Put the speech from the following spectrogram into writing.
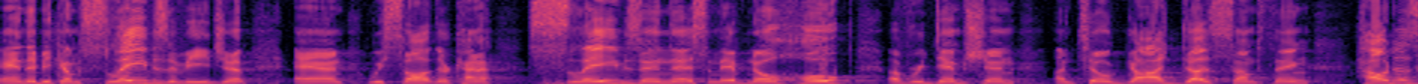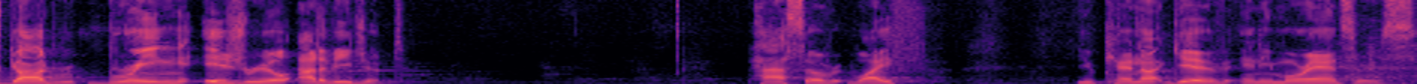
and they become slaves of Egypt. And we saw they're kind of slaves in this and they have no hope of redemption until God does something. How does God bring Israel out of Egypt? Passover. Wife, you cannot give any more answers.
